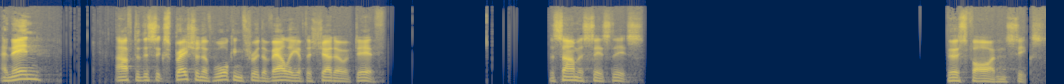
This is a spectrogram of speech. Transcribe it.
And then after this expression of walking through the valley of the shadow of death. The psalmist says this verse 5 and 6.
